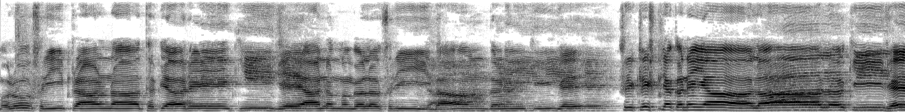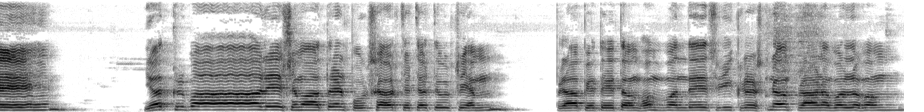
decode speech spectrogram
બોલો શ્રી પ્રાણનાથ પ્યારે કી જય આનંદ મંગલ શ્રી રામ ધણી કી જય. શ્રી કૃષ્ણ કનૈયા લાલ કી જય. યત્કૃપાલેશમાત્રેણ પુરુષાર્થ ચતુષ્યમ પ્રાપ્યતે તમહમ વંદે શ્રી કૃષ્ણ પ્રાણવલ્લભમ.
